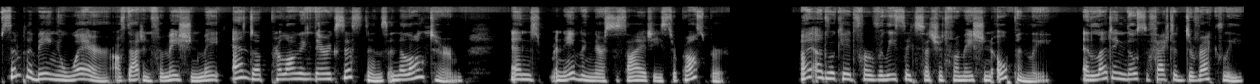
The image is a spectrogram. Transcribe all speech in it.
simply being aware of that information may end up prolonging their existence in the long term and enabling their societies to prosper. I advocate for releasing such information openly and letting those affected directly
